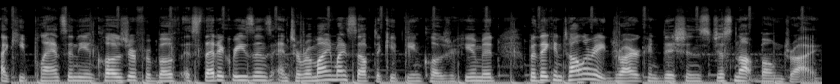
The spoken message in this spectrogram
I keep plants in the enclosure for both aesthetic reasons and to remind myself to keep the enclosure humid, but they can tolerate drier conditions, just not bone dry.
